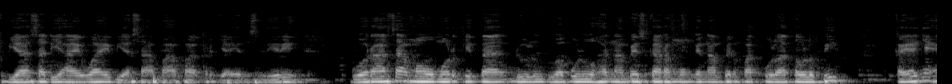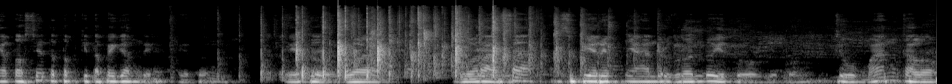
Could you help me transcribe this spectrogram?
biasa DIY, biasa apa-apa kerjain sendiri. Gue rasa mau umur kita dulu 20-an sampai sekarang mungkin hampir 40 atau lebih, kayaknya etosnya tetap kita pegang deh gitu. Itu gua gua rasa spiritnya underground tuh itu gitu. Cuman kalau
